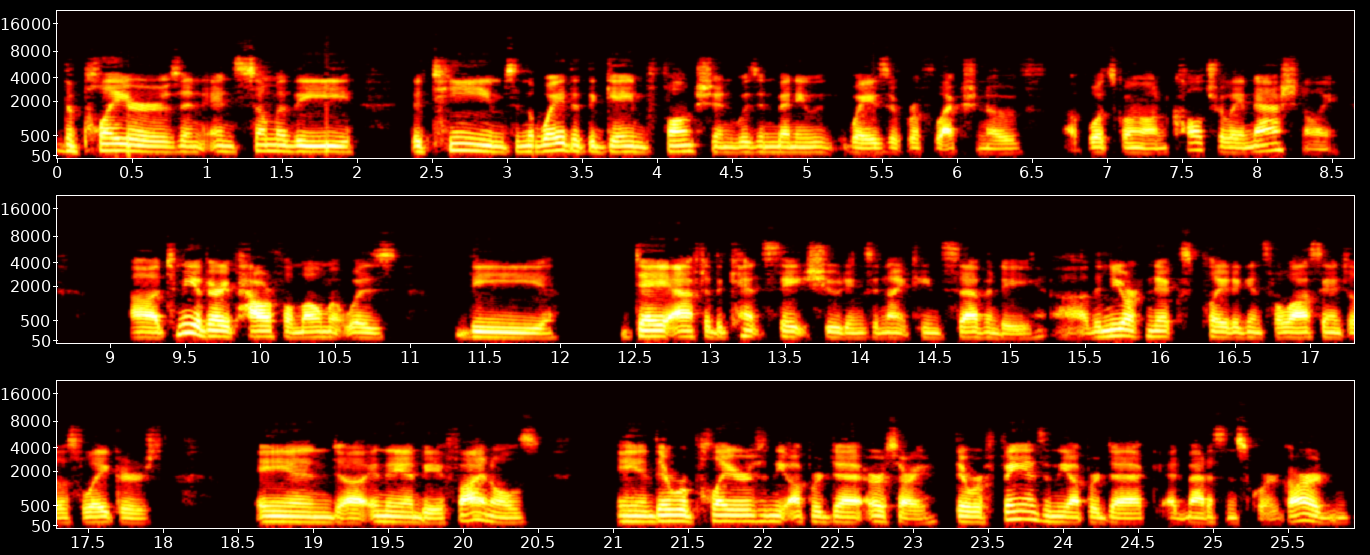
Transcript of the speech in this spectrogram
the players and, and some of the the teams and the way that the game functioned was in many ways a reflection of, of what's going on culturally and nationally. Uh, to me, a very powerful moment was the day after the Kent State shootings in 1970. Uh, the New York Knicks played against the Los Angeles Lakers and uh, in the NBA Finals, and there were players in the upper deck, or sorry, there were fans in the upper deck at Madison Square Garden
